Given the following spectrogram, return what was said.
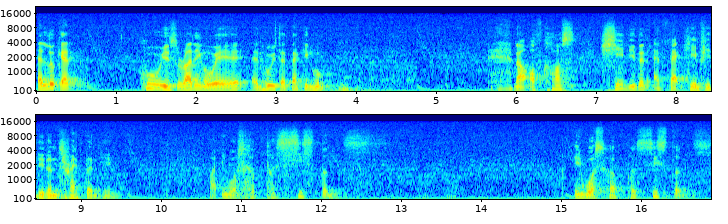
And look at who is running away and who is attacking who. Now, of course, she didn't attack him, she didn't threaten him. But it was her persistence. It was her persistence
